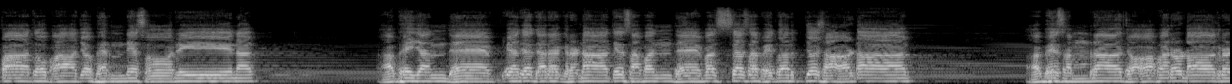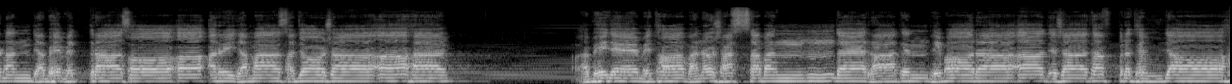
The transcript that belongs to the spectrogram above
पातु पाजुभिर्न्यसूरीन् अभियन् देव्यदरगृणाति समन् देवस्य स पितुर्जुषाढा अभिसम्राजो वरुणा गृणन्त्यभिमित्रासो अर्यमा सजोषाः अभिजयमिथो मनुषः सबन्दरातिन्दिवारादिशातः पृथिव्याः।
